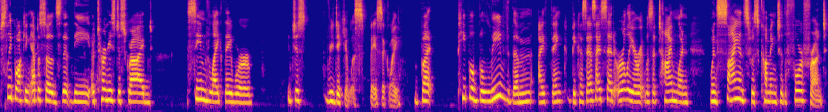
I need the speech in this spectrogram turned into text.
sleepwalking episodes that the attorneys described seemed like they were just ridiculous, basically. But people believed them, I think, because as I said earlier, it was a time when when science was coming to the forefront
